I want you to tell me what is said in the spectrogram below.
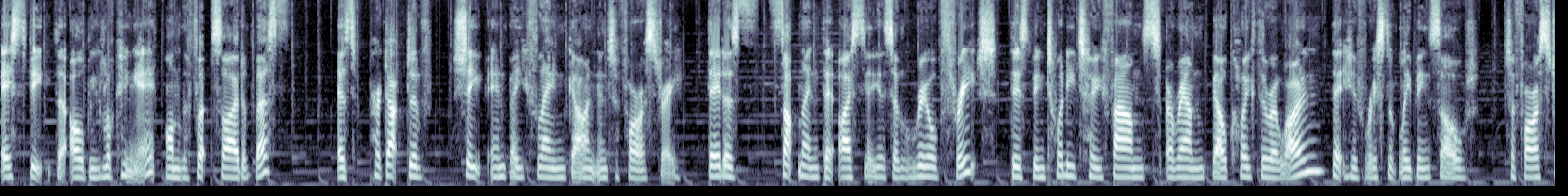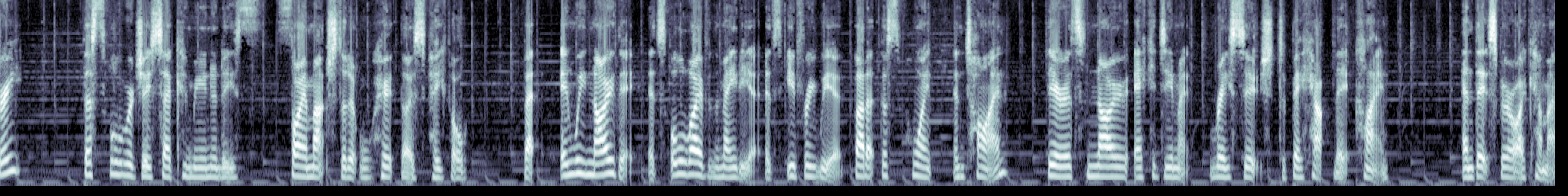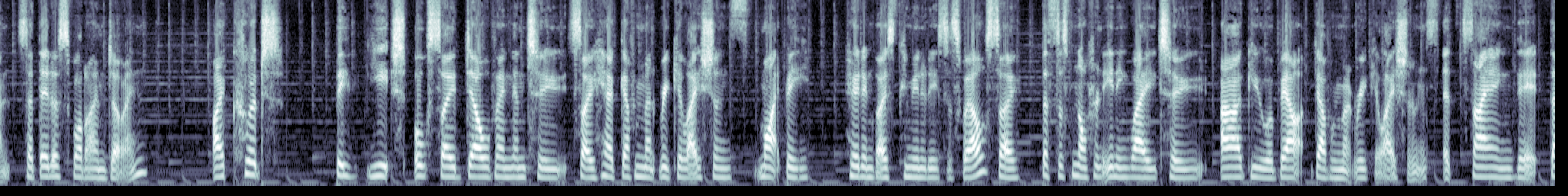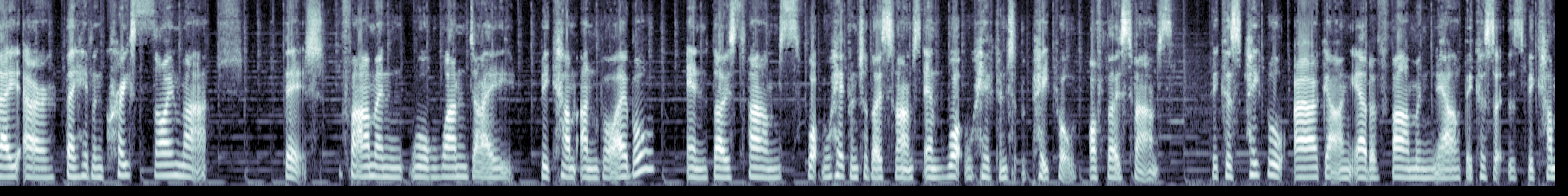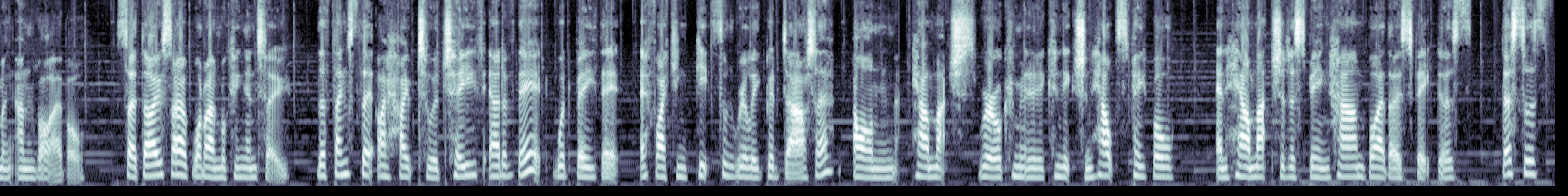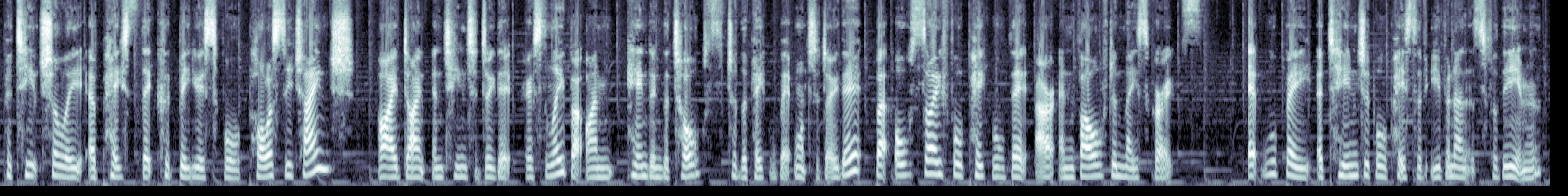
aspect that I'll be looking at on the flip side of this is productive sheep and beef land going into forestry. That is something that I see as a real threat. There's been 22 farms around Balclutha alone that have recently been sold to forestry. This will reduce our communities so much that it will hurt those people. But and we know that it's all over the media, it's everywhere. But at this point in time, there is no academic research to back up that claim. And that's where I come in. So that is what I'm doing. I could be yet also delving into so how government regulations might be hurting those communities as well. So this is not in any way to argue about government regulations. It's saying that they are they have increased so much that farming will one day become unviable and those farms what will happen to those farms and what will happen to the people of those farms because people are going out of farming now because it is becoming unviable. So, those are what I'm looking into. The things that I hope to achieve out of that would be that if I can get some really good data on how much rural community connection helps people, and how much it is being harmed by those factors. This is potentially a piece that could be used for policy change. I don't intend to do that personally, but I'm handing the tools to the people that want to do that, but also for people that are involved in these groups. It will be a tangible piece of evidence for them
